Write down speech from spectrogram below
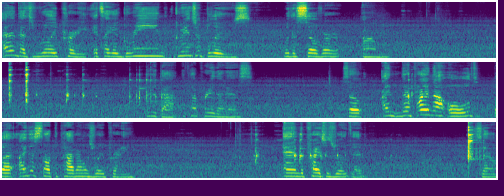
I think that's really pretty. It's like a green, greens with blues, with a silver. Um, look at that! Look how pretty that is. So I, they're probably not old, but I just thought the pattern was really pretty, and the price was really good. So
